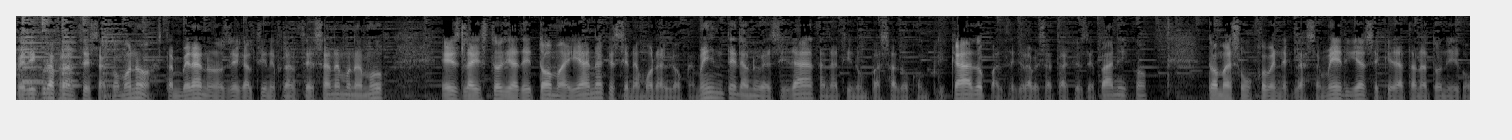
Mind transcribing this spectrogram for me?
Película francesa, como no, hasta en verano nos llega al cine francés. Ana Mon Amour es la historia de Toma y Ana que se enamoran locamente en la universidad. Ana tiene un pasado complicado, padece graves ataques de pánico. Toma es un joven de clase media, se queda tan atónico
